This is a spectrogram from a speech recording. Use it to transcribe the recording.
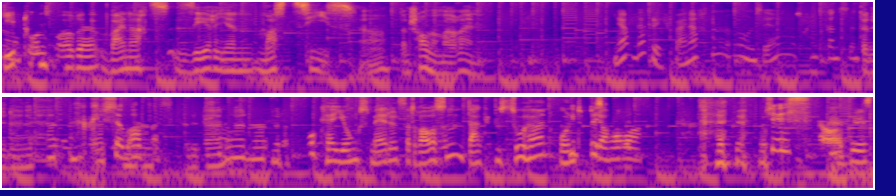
gebt uns eure Weihnachtsserien Must-Sees, ja? Dann schauen wir mal rein. Ja, wirklich. Weihnachten und Serien, das klingt ganz interessant Ja. Okay, Jungs, Mädels da draußen, danke fürs Zuhören und Gibt's bis. Horror. Tschüss. Tschau, tschüss.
